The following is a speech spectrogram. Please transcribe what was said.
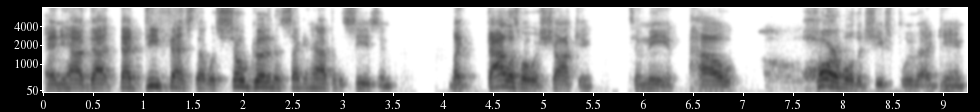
and you have that that defense that was so good in the second half of the season. Like that was what was shocking to me how horrible the Chiefs blew that game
